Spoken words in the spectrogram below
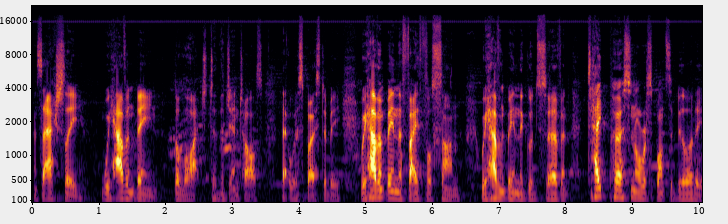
and say, actually, we haven't been the light to the Gentiles that we're supposed to be. We haven't been the faithful son. We haven't been the good servant. Take personal responsibility.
